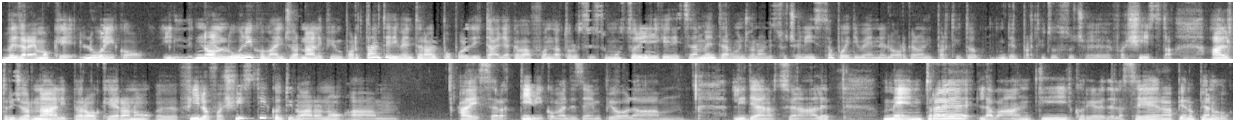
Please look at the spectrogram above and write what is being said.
vedremo che l'unico, non l'unico, ma il giornale più importante diventerà il Popolo d'Italia, che aveva fondato lo stesso Mussolini, che inizialmente era un giornale socialista, poi divenne l'organo partito, del partito fascista. Altri giornali, però, che erano eh, filofascisti, continuarono a, a, essere attivi, come ad esempio la, l'Idea Nazionale mentre l'Avanti, il Corriere della Sera, piano piano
